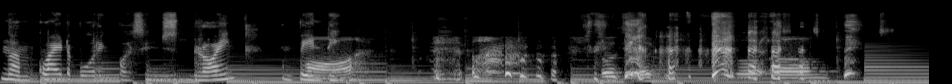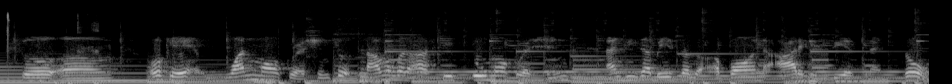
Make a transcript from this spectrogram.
No, I'm quite a boring person, just drawing and painting. Okay, okay. So, um, so, um, okay, one more question. So now I'm gonna ask you two more questions, and these are based upon our history as friends. So,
